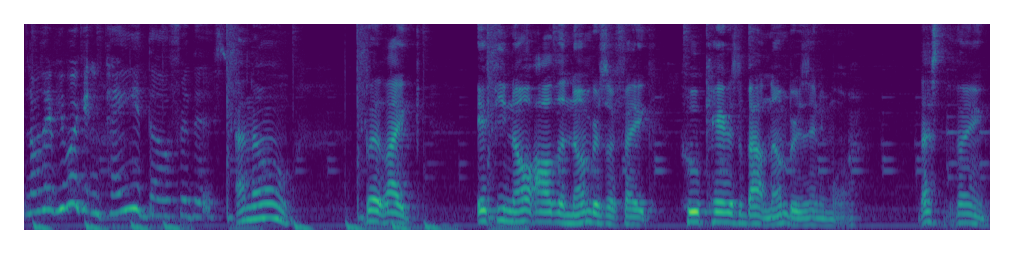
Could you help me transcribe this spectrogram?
no, I'm saying people are getting paid though for this. I know, but like, if you know all the numbers are fake, who cares about numbers anymore? That's the thing.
